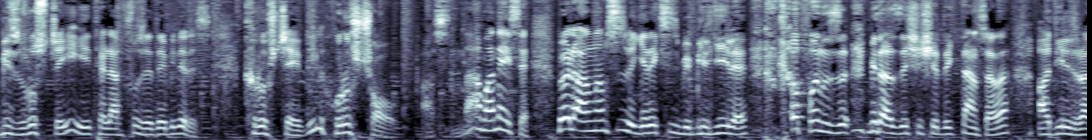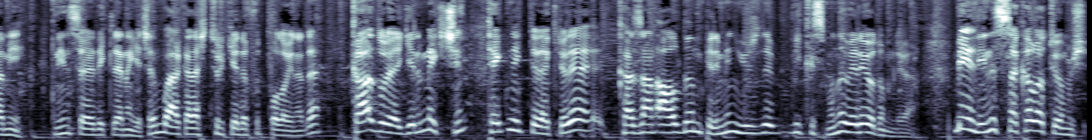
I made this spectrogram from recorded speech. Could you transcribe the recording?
Biz Rusçayı iyi telaffuz edebiliriz. Khrushchev değil Huruşşov aslında ama neyse. Böyle anlamsız ve gereksiz bir bilgiyle kafanızı biraz da şişirdikten sonra Adil Rami'nin söylediklerine geçelim. Bu arkadaş Türkiye'de futbol oynadı. kadroya girmek için teknik direktöre kazan aldığım primin yüzde bir kısmını veriyordum diyor. Bildiğiniz sakal atıyormuş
